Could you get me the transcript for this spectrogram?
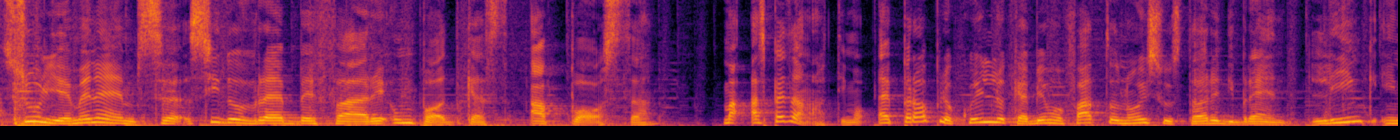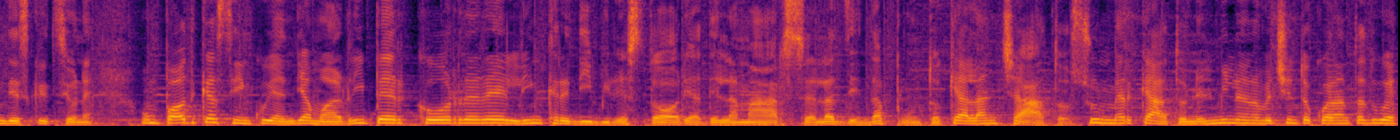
Sugli MMs si dovrebbe fare un podcast apposta. Ma aspetta un attimo, è proprio quello che abbiamo fatto noi su Storie di Brand. Link in descrizione, un podcast in cui andiamo a ripercorrere l'incredibile storia della Mars, l'azienda appunto che ha lanciato sul mercato nel 1942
